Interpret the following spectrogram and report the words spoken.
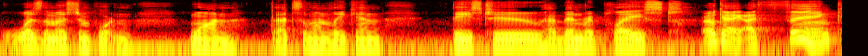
was the most important one. That's the one leaking. These two have been replaced. Okay, I think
